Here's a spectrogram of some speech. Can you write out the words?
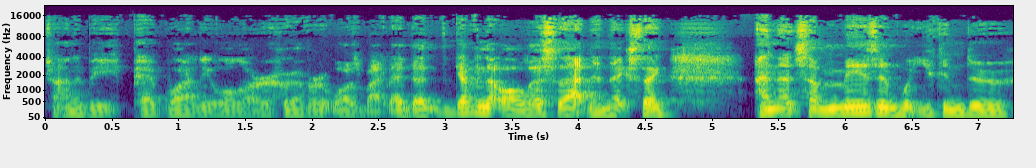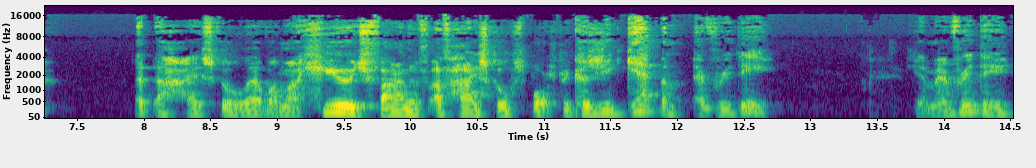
trying to be Pep Guardiola or whoever it was back then, giving it all this, that, and the next thing. And it's amazing what you can do at the high school level. I'm a huge fan of, of high school sports because you get them every day. You get them every day.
